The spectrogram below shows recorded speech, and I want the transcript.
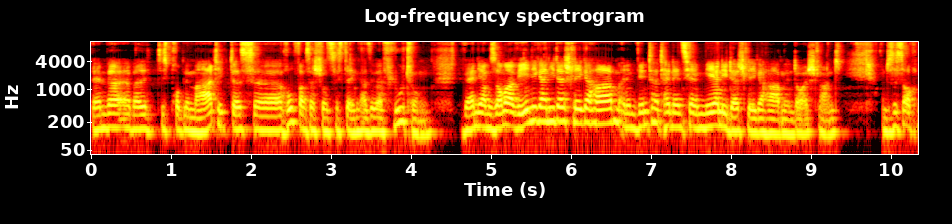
wenn wir über die Problematik des äh, Hochwasserschutzes denken, also Überflutungen. Wir werden ja im Sommer weniger Niederschläge haben und im Winter tendenziell mehr Niederschläge haben in Deutschland. Und das ist auch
